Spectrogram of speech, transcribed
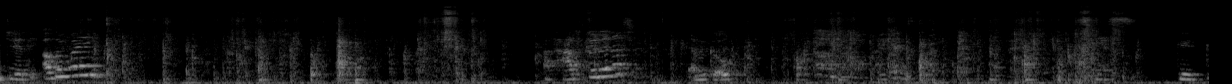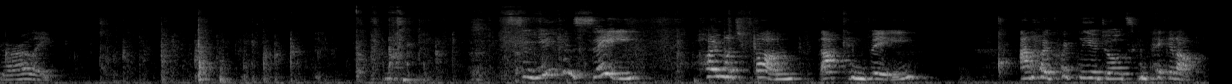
and do it the other way. I've had in it. There we go. Yes, good girly. So you can see how much fun that can be and how quickly your dogs can pick it up.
